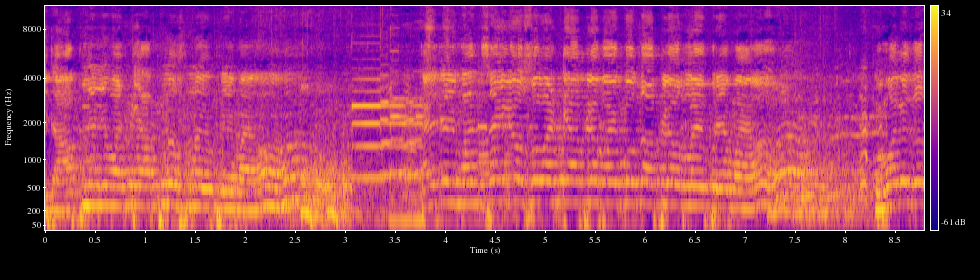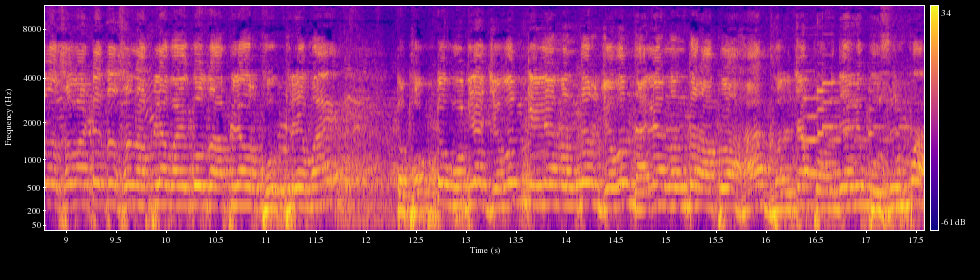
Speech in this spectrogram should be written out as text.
नाही तर आपल्याला वाटते आपलंच लय प्रेम आहे हो, काही काही माणसाला असं वाटते आपल्या बायकोचं आपल्यावर लय प्रेम आहे हो तुम्हाला जर असं वाटत असेल आपल्या बायकोचं आपल्यावर खूप प्रेम आहे तर फक्त उद्या जेवण केल्यानंतर जेवण झाल्यानंतर आपला हात घरच्या पडद्याने पुसून पा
